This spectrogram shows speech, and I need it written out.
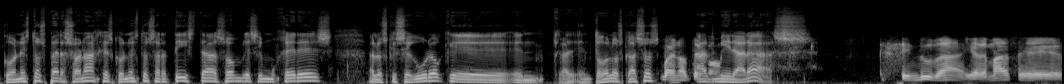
con estos personajes, con estos artistas, hombres y mujeres, a los que seguro que en, en todos los casos Bueno, tengo- admirarás. Sin duda, y además eh,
